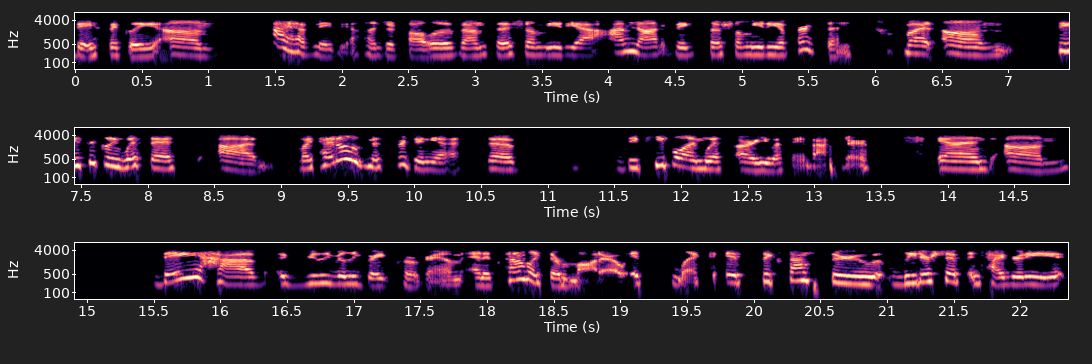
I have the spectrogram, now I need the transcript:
basically. Um, I have maybe a hundred followers on social media. I'm not a big social media person, but um, basically with this, um, my title is Miss Virginia. The the people I'm with are USA Ambassador, and um, they have a really really great program, and it's kind of like their motto. It's slick. It's success through leadership, integrity,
